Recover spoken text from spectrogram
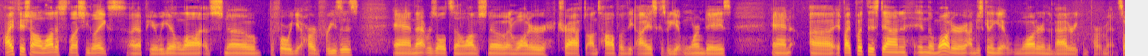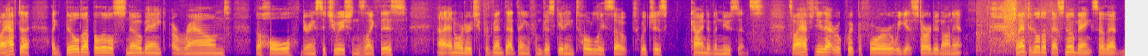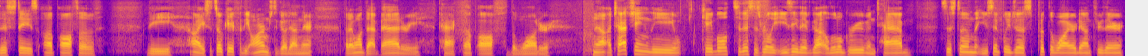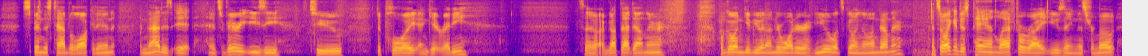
I fish on a lot of slushy lakes up here. We get a lot of snow before we get hard freezes. And that results in a lot of snow and water trapped on top of the ice because we get warm days. And uh, if I put this down in the water, I'm just going to get water in the battery compartment. So I have to like build up a little snowbank around the hole during situations like this uh, in order to prevent that thing from just getting totally soaked, which is kind of a nuisance. So I have to do that real quick before we get started on it. So I have to build up that snowbank so that this stays up off of the ice. It's okay for the arms to go down there, but I want that battery packed up off the water. Now attaching the cable to this is really easy. They've got a little groove and tab system that you simply just put the wire down through there, spin this tab to lock it in, and that is it. And it's very easy to deploy and get ready. So I've got that down there. I'll go ahead and give you an underwater view of what's going on down there. And so I can just pan left or right using this remote.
